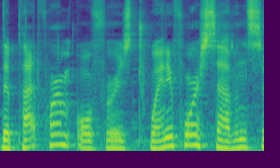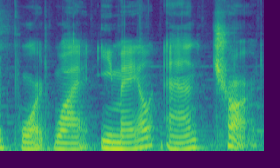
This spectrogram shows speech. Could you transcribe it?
The platform offers 24 7 support via email and chat.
